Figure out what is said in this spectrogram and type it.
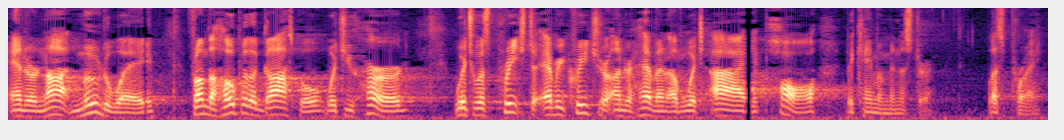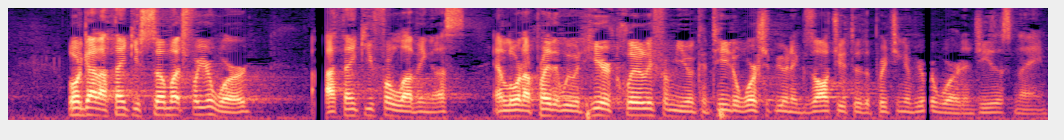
and are not moved away from the hope of the gospel which you heard, which was preached to every creature under heaven, of which I, Paul, became a minister. Let's pray. Lord God, I thank you so much for your word. I thank you for loving us. And Lord, I pray that we would hear clearly from you and continue to worship you and exalt you through the preaching of your word. In Jesus' name,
